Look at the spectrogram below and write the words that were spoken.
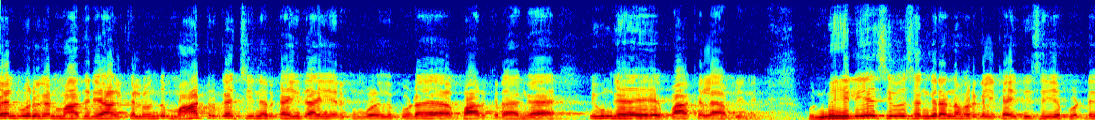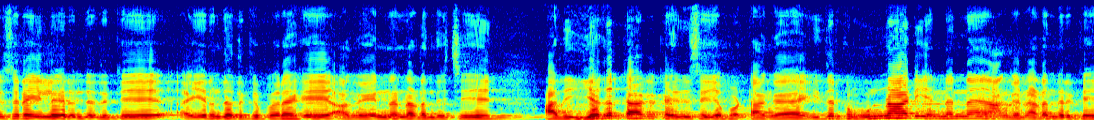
வேல்முருகன் மாதிரி ஆட்கள் வந்து மாற்றுக் கட்சியினர் கைதாகி இருக்கும் பொழுது கூட பார்க்குறாங்க. இவங்க பார்க்கல அப்படின்னு. உண்மையிலேயே சிவசங்கரன் அவர்கள் கைது செய்யப்பட்டு சிறையில் இருந்ததுக்கு இருந்ததுக்கு பிறகு அங்கே என்ன நடந்துச்சு அது எதற்காக கைது செய்யப்பட்டாங்க இதற்கு முன்னாடி என்னென்ன அங்கே நடந்திருக்கு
